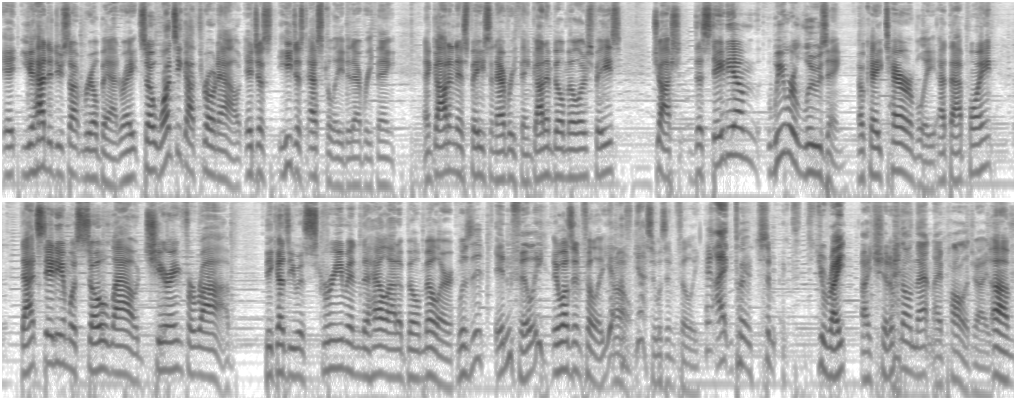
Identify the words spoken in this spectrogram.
it you had to do something real bad, right? So once he got thrown out, it just he just escalated everything and got in his face and everything. Got in Bill Miller's face. Josh, the stadium we were losing, okay, terribly at that point. That stadium was so loud cheering for Rob because he was screaming the hell out of Bill Miller. Was it in Philly? It was in Philly. Yeah, Oh. yes, it was in Philly. Hey, I, some, you're right. I should have known that, and I apologize. Um,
